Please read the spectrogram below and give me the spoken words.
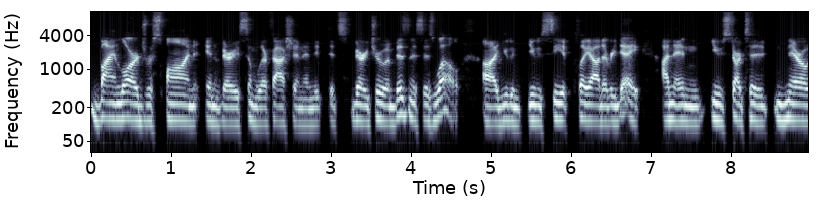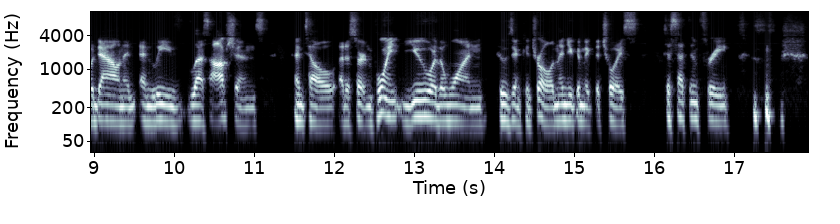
by and large respond in a very similar fashion and it, it's very true in business as well. Uh, you can you see it play out every day and then you start to narrow down and, and leave less options until at a certain point you are the one who's in control and then you can make the choice to set them free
